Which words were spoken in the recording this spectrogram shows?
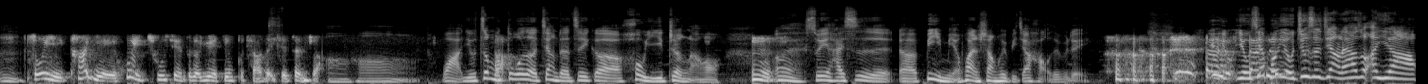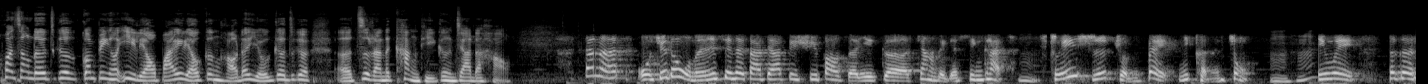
嗯，所以它也会出现这个月经不调的一些症状。哦哈，哇，有这么多的这样的这个后遗症了哦，嗯，哎，所以还是呃避免患上会比较好，对不对？因 为有有些朋友就是这样来，他说：“哎呀，患上的这个冠病和医疗白医疗更好，但有一个这个呃自然的抗体更加的好。当然，我觉得我们现在大家必须抱着一个这样的一个心态，嗯，随时准备你可能中，嗯哼，因为这个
